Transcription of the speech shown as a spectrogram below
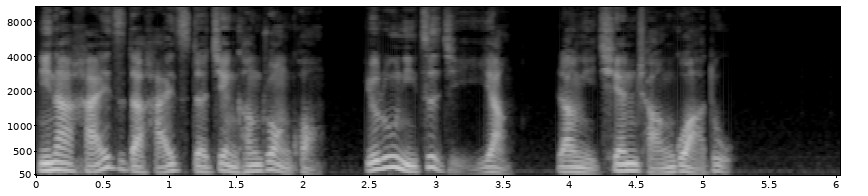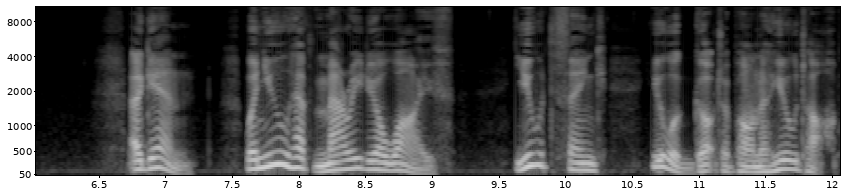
你那孩子的孩子的健康状况，犹如你自己一样，让你牵肠挂肚。Again, when you have married your wife, you would think you were got upon a hilltop,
